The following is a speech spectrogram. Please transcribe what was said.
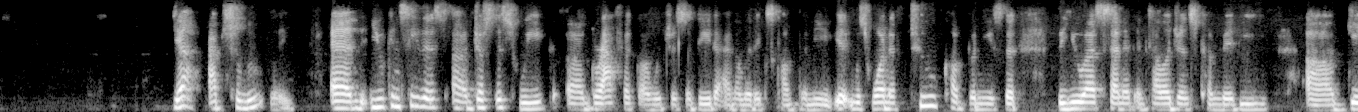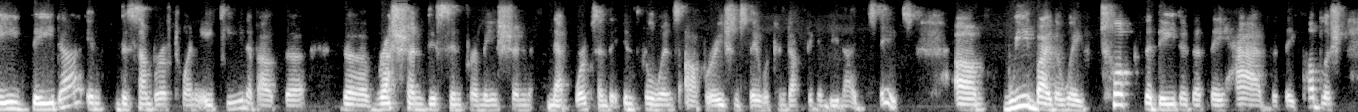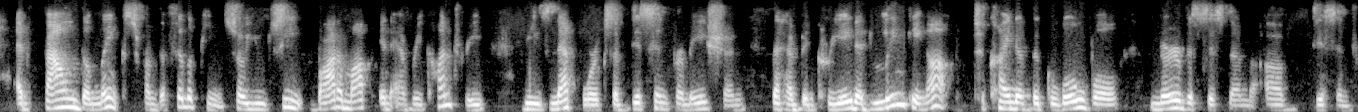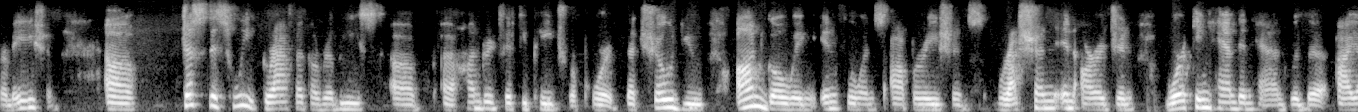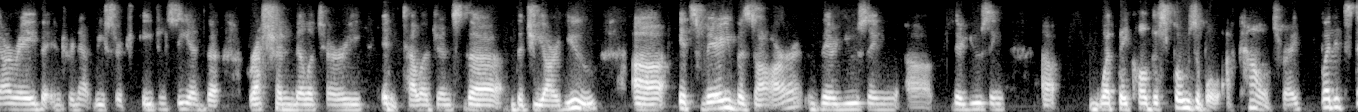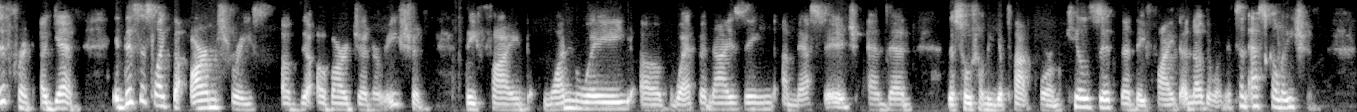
Yeah, absolutely. And you can see this uh, just this week. Uh, Graphika, which is a data analytics company, it was one of two companies that the US Senate Intelligence Committee uh, gave data in December of 2018 about the the Russian disinformation networks and the influence operations they were conducting in the United States. Um, we, by the way, took the data that they had, that they published, and found the links from the Philippines. So you see, bottom up in every country, these networks of disinformation that have been created, linking up to kind of the global nervous system of disinformation. Uh, just this week, Graphika released a, a 150 page report that showed you ongoing influence operations, Russian in origin, working hand in hand with the IRA, the Internet Research Agency, and the Russian military intelligence, the, the GRU. Uh, it's very bizarre. They're using uh, they're using uh, what they call disposable accounts, right? But it's different again. This is like the arms race of the of our generation they find one way of weaponizing a message and then the social media platform kills it then they find another one. It's an escalation.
